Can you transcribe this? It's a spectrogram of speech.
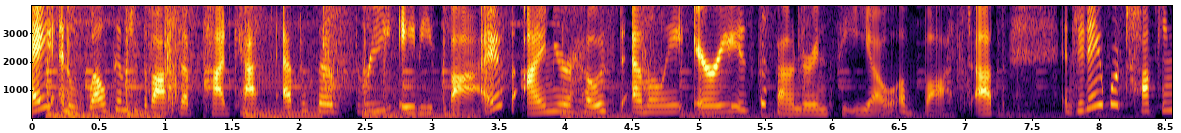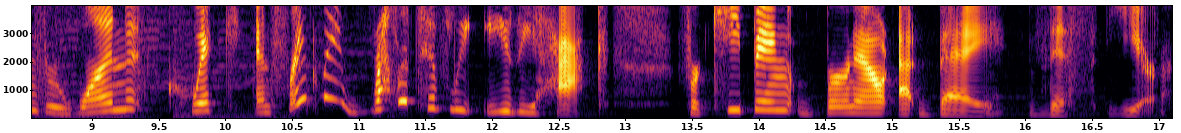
Hey, and welcome to the Bossed Up Podcast, episode 385. I'm your host, Emily Aries, the founder and CEO of Bossed Up. And today we're talking through one quick and frankly relatively easy hack for keeping burnout at bay this year.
